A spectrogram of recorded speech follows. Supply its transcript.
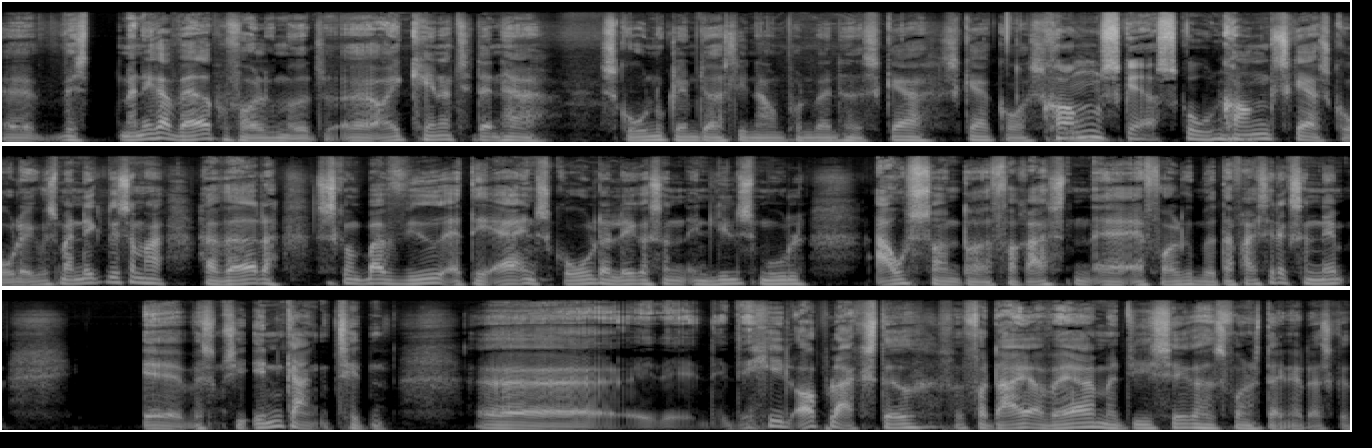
Øh, hvis man ikke har været på folkemødet, og ikke kender til den her skole, nu glemte jeg også lige navn på den, hvad den hedder, Skær, Skærgårds skole. Kongenskær skole. Kongenskær skole, ikke? Hvis man ikke ligesom har, har været der, så skal man bare vide, at det er en skole, der ligger sådan en lille smule afsondret fra resten af, af folkemødet. Der er faktisk ikke så nem øh, hvad skal man sige, indgang til den øh, et helt oplagt sted for dig at være med de sikkerhedsforanstaltninger, der skal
